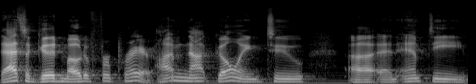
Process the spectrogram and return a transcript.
That's a good motive for prayer. I'm not going to uh, an empty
